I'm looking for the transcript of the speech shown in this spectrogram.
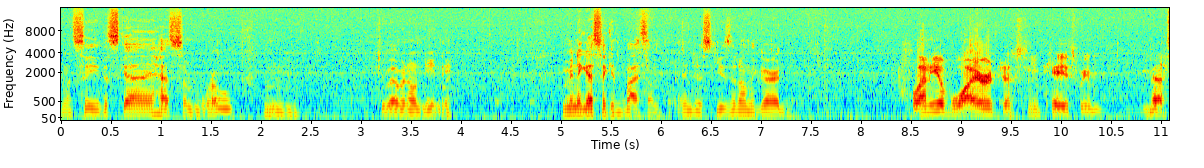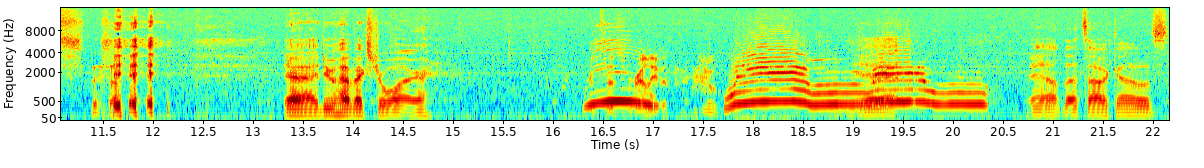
Let's see. This guy has some rope. Hmm. Too bad we don't need any. I mean, I guess I could buy some and just use it on the guard. Plenty of wire just in case we mess this up. yeah, I do have extra wire. this is really the. Wee-woo, Yeah. Yeah, that's how it goes.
